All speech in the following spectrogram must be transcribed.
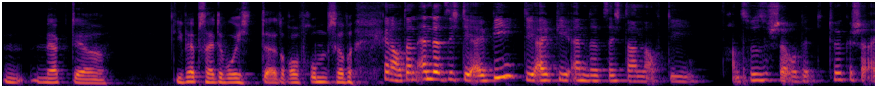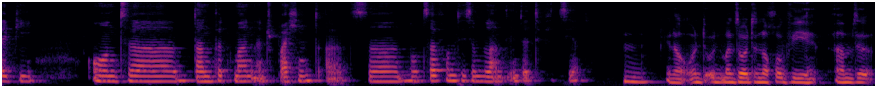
merkt der die Webseite, wo ich da drauf rumsurfe. Genau, dann ändert sich die IP. Die IP ändert sich dann auf die französische oder die türkische IP. Und äh, dann wird man entsprechend als äh, Nutzer von diesem Land identifiziert. Hm, genau, und, und man sollte noch irgendwie, haben sie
